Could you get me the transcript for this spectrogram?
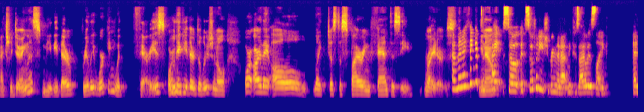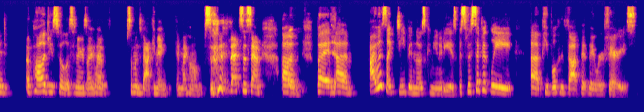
actually doing this? Maybe they're really working with fairies or maybe they're delusional. Or are they all like just aspiring fantasy writers i mean i think it's you know? I, so it's so funny you should bring that up because i was like and apologies to listeners i have someone's vacuuming in my home. So that's the sound. Um, oh. But um, I was like deep in those communities, specifically uh, people who thought that they were fairies.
